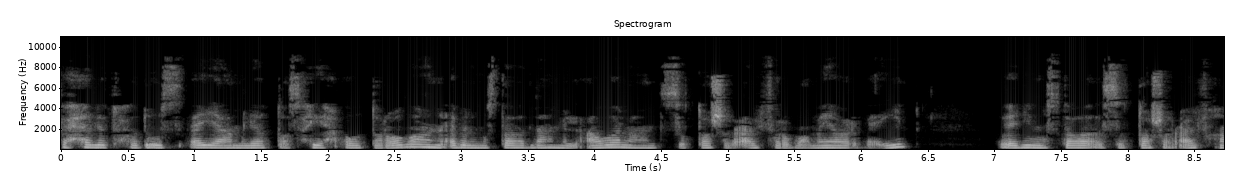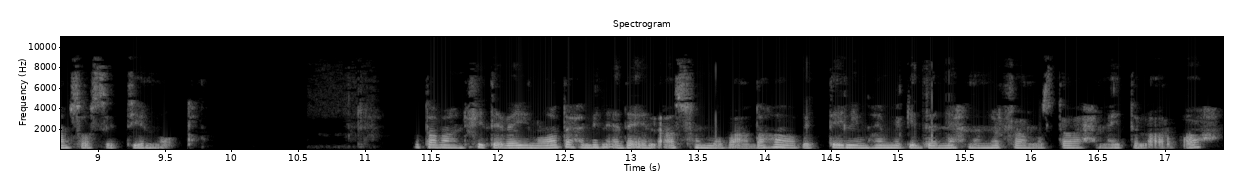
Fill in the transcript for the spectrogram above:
في حالة حدوث أي عمليات تصحيح أو تراجع نقابل مستوى الدعم الأول عند ستاشر ألف ربعمية وأربعين ويلي مستوى الستاشر ألف خمسة وستين نقطة. وطبعا في تباين واضح بين أداء الأسهم وبعضها وبالتالي مهم جدا إن إحنا نرفع مستوى حماية الأرباح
